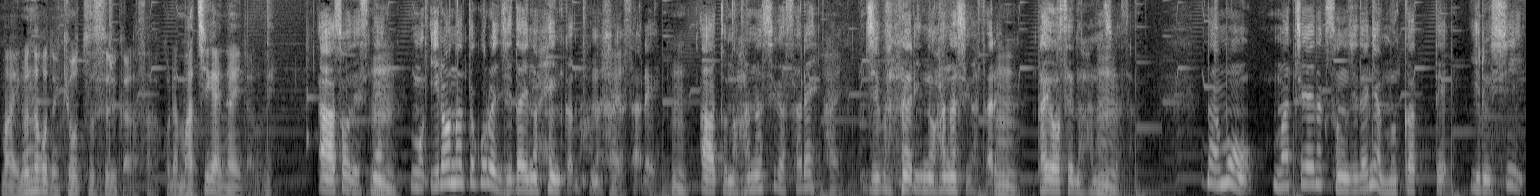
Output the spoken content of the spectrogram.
まあいろんなことに共通するからさこれは間違いないだろうね。ああそうですね、うん。もういろんなところで時代の変化の話がされ、うん。アートの話がされはい。自分なりの話がされ、うん。多様性の話がされ、だからもう間違いなくその時代には向かっているし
